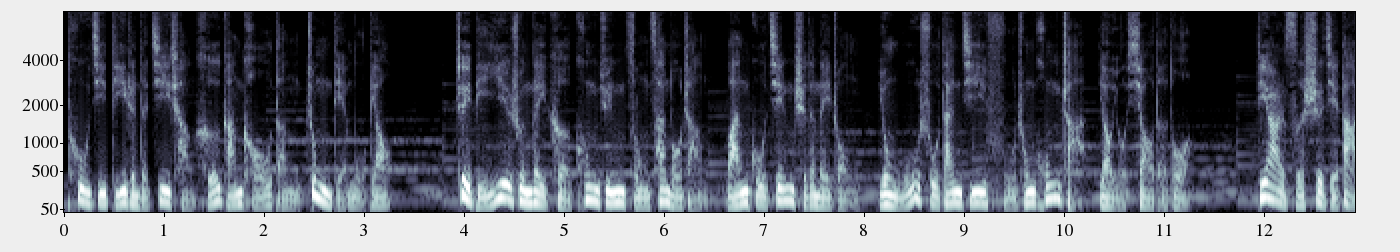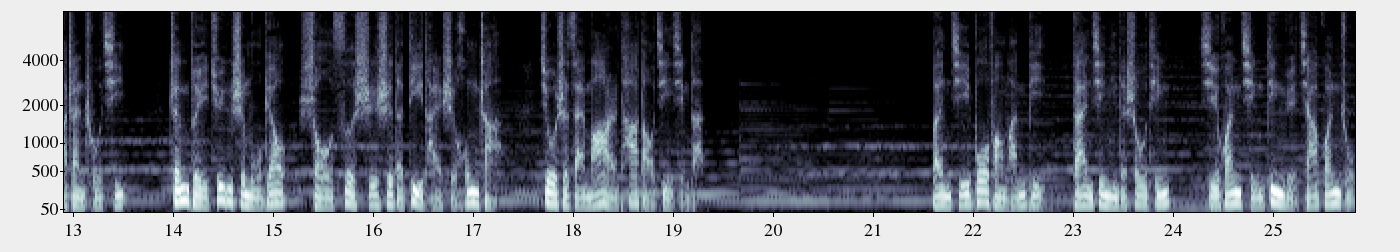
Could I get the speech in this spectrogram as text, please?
突击敌人的机场和港口等重点目标，这比耶顺内克空军总参谋长顽固坚持的那种用无数单机俯冲轰炸要有效得多。第二次世界大战初期，针对军事目标首次实施的地毯式轰炸，就是在马耳他岛进行的。本集播放完毕，感谢您的收听，喜欢请订阅加关注。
